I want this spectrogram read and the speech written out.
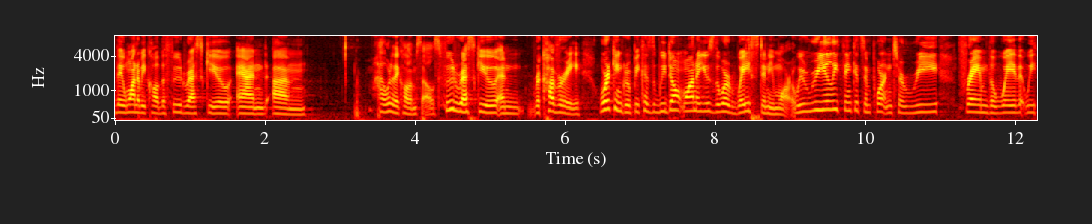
they want to be called the Food Rescue and um, how what do they call themselves? Food Rescue and Recovery Working Group because we don't want to use the word waste anymore. We really think it's important to reframe the way that we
